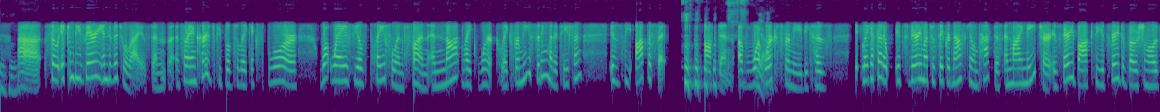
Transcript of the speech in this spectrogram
Mm-hmm. Uh, so it can be very individualized, and, and so I encourage people to like explore what way feels playful and fun and not like work. Like for me, sitting meditation is the opposite often of what yeah. works for me because like I said, it, it's very much a sacred masculine practice, and my nature is very bhakti. It's very devotional. It's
